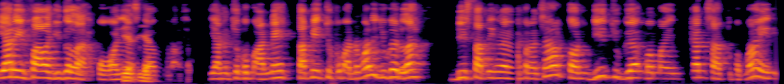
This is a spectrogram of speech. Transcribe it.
ya rival gitulah pokoknya yeah, yeah. Yang cukup aneh tapi cukup anomali juga adalah di starting eleven Charlton dia juga memainkan satu pemain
